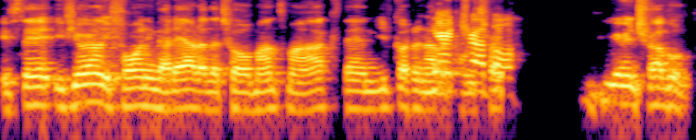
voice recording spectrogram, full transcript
If they if you're only finding that out at the 12 month mark, then you've got another. You're in trouble. you're in trouble.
